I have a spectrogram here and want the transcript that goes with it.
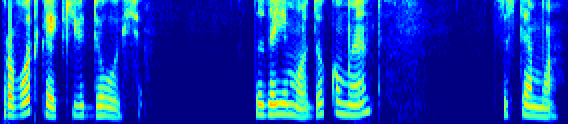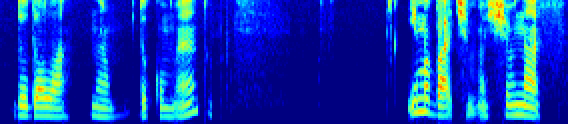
проводки, які відбулися. Додаємо документ, система додала нам документ. І ми бачимо, що в нас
